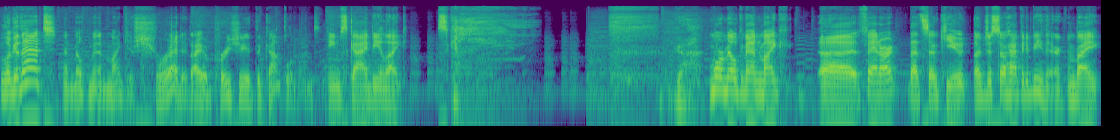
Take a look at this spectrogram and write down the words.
Look at that. And Milkman Mike is shredded. I appreciate the compliment. Team Sky be like, Sky. God. More Milkman Mike uh, fan art. That's so cute. I'm just so happy to be there. And by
